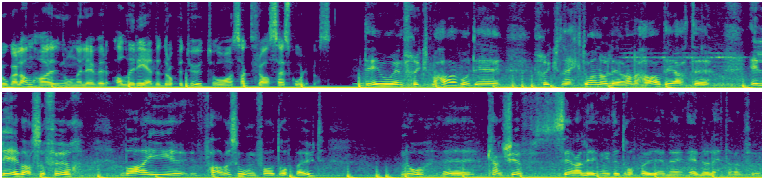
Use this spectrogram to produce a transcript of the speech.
Rogaland har noen elever allerede droppet ut og sagt fra seg skoleplassen. Det er jo en frykt vi har, og det frykt rektorene og lærerne har, det er at eh, elever som før var i faresonen for å droppe ut, nå eh, kanskje ser anledning til å droppe ut enda, enda lettere enn før.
